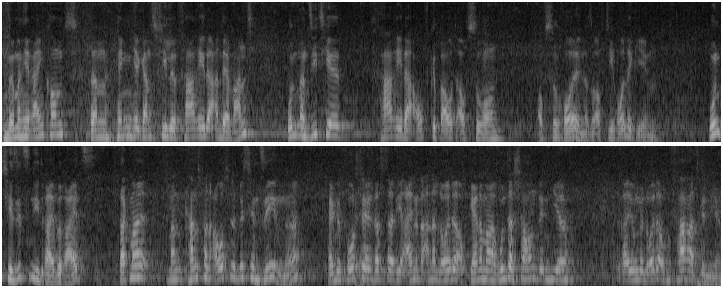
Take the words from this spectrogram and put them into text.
Und wenn man hier reinkommt, dann hängen hier ganz viele Fahrräder an der Wand und man sieht hier Fahrräder aufgebaut auf so, auf so Rollen, also auf die Rolle gehen. Und hier sitzen die drei bereits. Sag mal, man kann es von außen ein bisschen sehen, ne? Kann ich mir vorstellen, dass da die ein oder anderen Leute auch gerne mal runterschauen, wenn hier drei junge Leute auf dem Fahrrad trainieren.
